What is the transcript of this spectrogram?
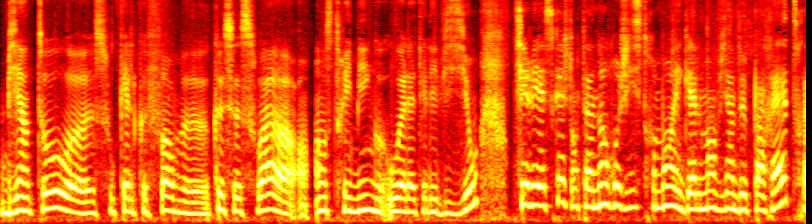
bientôt euh, sous quelque forme que ce soit en, streaming ou à la télévision. Thierry Esquèche, dont un enregistrement également vient de paraître,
